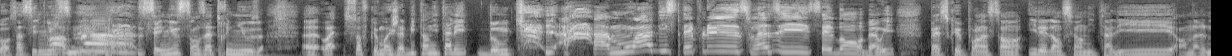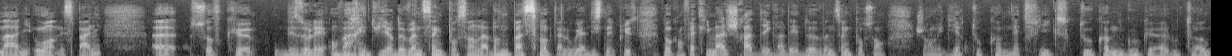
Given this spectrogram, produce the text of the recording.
Bon, ça c'est news. Ah, mince. c'est news sans être une news. Euh, ouais, sauf que moi j'habite en Italie, donc à moi Disney Plus, vas-y, c'est bon. Ben oui, parce que pour l'instant il est lancé en Italie, en Allemagne ou en Espagne. Euh, sauf que, désolé, on va réduire de 25% la bande passante allouée à Disney+. Donc en fait, l'image sera dégradée de 25%. J'ai envie de dire tout comme Netflix, tout comme Google ou tout,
